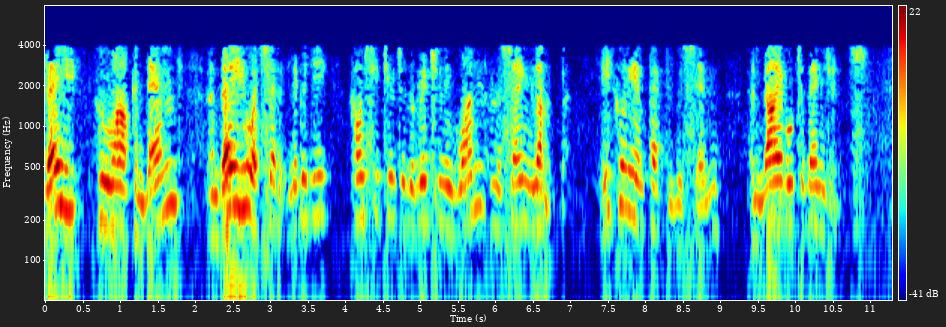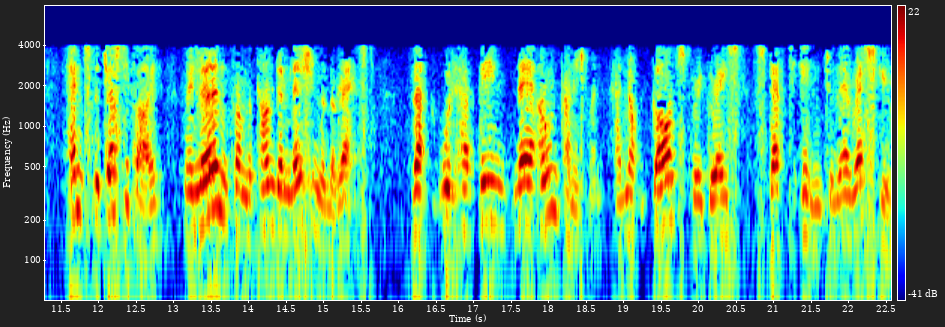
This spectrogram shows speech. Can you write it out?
They who are condemned and they who are set at liberty constituted originally one and the same lump, equally infected with sin and liable to vengeance. Hence the justified may learn from the condemnation of the rest that would have been their own punishment had not God's free grace stepped in to their rescue.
